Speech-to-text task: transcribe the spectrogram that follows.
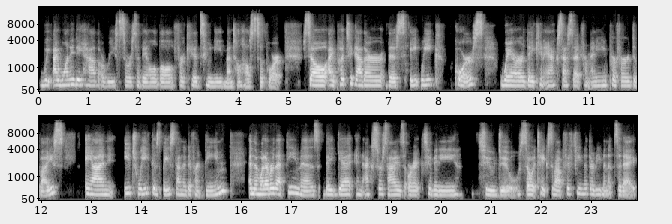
We I wanted to have a resource available for kids who need mental health support. So I put together this 8-week course where they can access it from any preferred device and each week is based on a different theme. And then, whatever that theme is, they get an exercise or activity to do. So it takes about 15 to 30 minutes a day.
